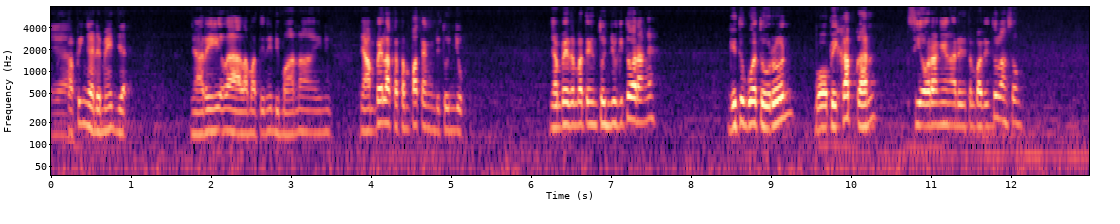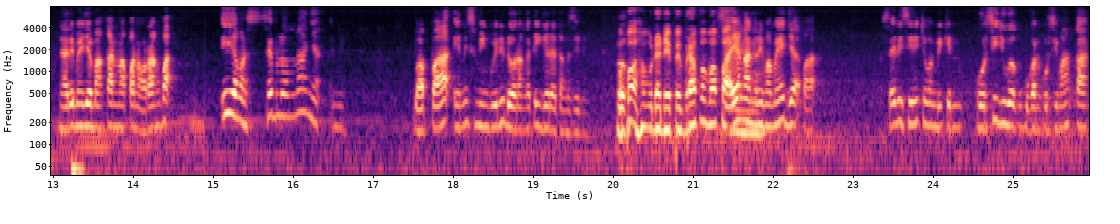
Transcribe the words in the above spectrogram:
Iya. tapi nggak ada meja. Nyari lah alamat ini di mana ini. Nyampe lah ke tempat yang ditunjuk. Nyampe tempat yang ditunjuk itu orangnya. Gitu gua turun bawa pickup kan. Si orang yang ada di tempat itu langsung nyari meja makan 8 orang pak. Iya mas. Saya belum nanya. Ini bapak ini seminggu ini udah orang ketiga datang ke sini Loh, Bapak udah DP berapa bapak? saya nggak nerima meja pak saya di sini cuma bikin kursi juga bukan kursi makan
